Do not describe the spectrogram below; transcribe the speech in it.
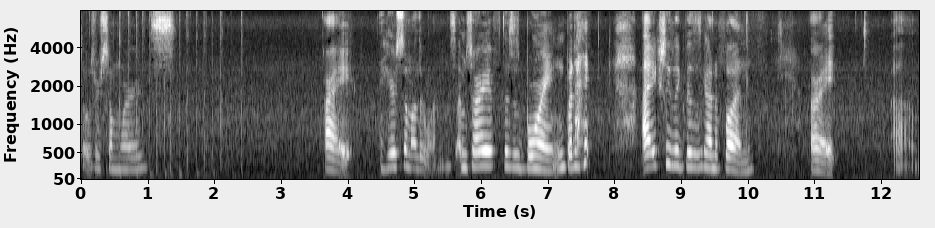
Those are some words. Alright, here's some other ones. I'm sorry if this is boring, but I, I actually think this is kind of fun. Alright. Um,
